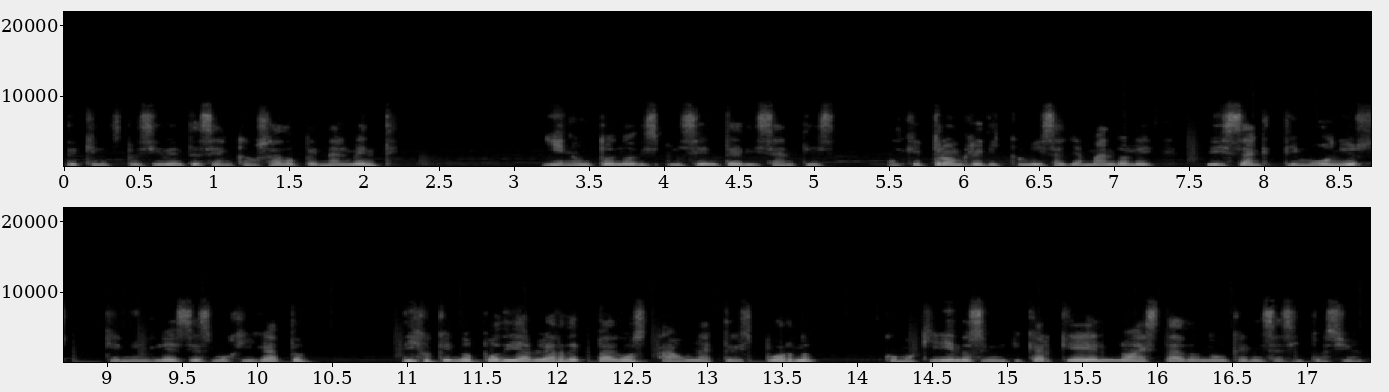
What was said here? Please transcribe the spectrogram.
de que el expresidente sea encausado penalmente. Y en un tono displicente, DeSantis al que Trump ridiculiza llamándole Sanctimonius, que en inglés es mojigato, dijo que no podía hablar de pagos a una actriz porno, como queriendo significar que él no ha estado nunca en esa situación.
